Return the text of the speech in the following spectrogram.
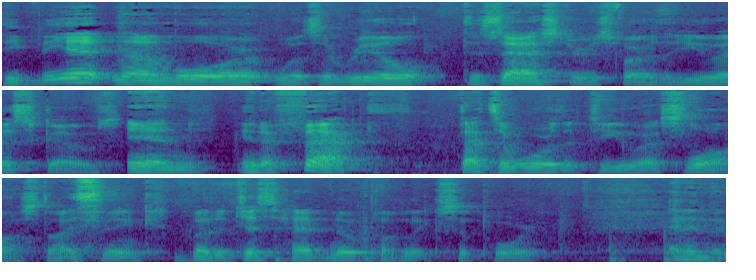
The Vietnam War was a real disaster as far as the U.S. goes. And in effect, that's a war that the U.S. lost, I think, but it just had no public support. And in the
